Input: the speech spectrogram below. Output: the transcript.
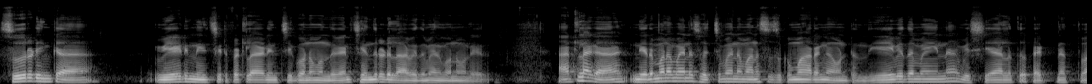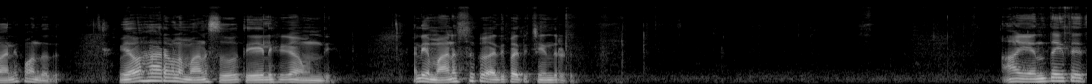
సూర్యుడు ఇంకా వేడిని చిటిపెట్లాడించి గుణం ఉంది కానీ చంద్రుడిలో ఆ విధమైన గుణం లేదు. అట్లాగా నిర్మలమైన స్వచ్ఛమైన మనసు సుకుమారంగా ఉంటుంది. ఏ విధమైన విషయాలతో కఠినత్వాన్ని పొందదు. వ్యవహారంలో మనసు తేలికగా ఉంది. అంటే మనసుకు అధిపతి చంద్రుడు. ఆ ఎంతైతే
